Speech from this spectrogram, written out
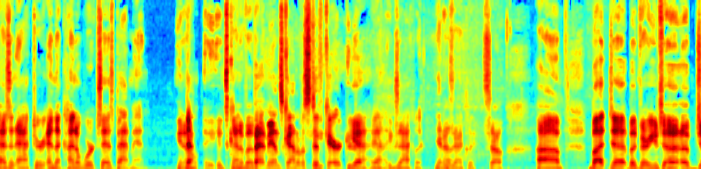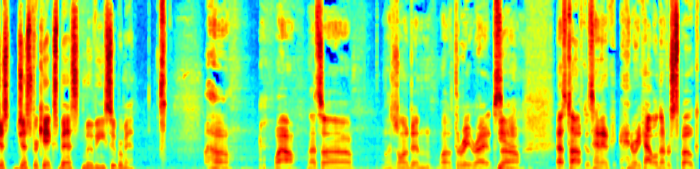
as an actor, and that kind of works as Batman. You know, it's kind of a Batman's kind of a stiff character. Yeah, yeah, exactly. You know? exactly. So, um, but uh, but very uh, uh, just just for kicks, best movie Superman. oh, wow, that's uh, there's only been well three, right? So. Yeah. That's tough because Henry, Henry Cavill never spoke.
